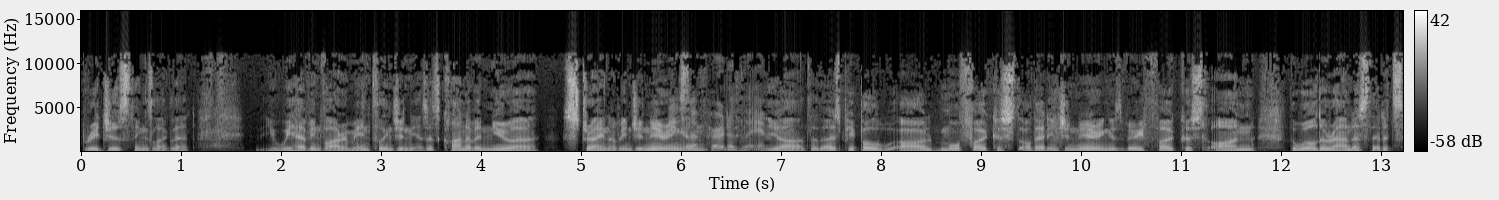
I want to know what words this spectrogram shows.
bridges, things like that. We have environmental engineers. It's kind of a newer strain of engineering, Yes, and I've heard of them. yeah, so those people are more focused, or that engineering is very focused on the world around us, that it's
